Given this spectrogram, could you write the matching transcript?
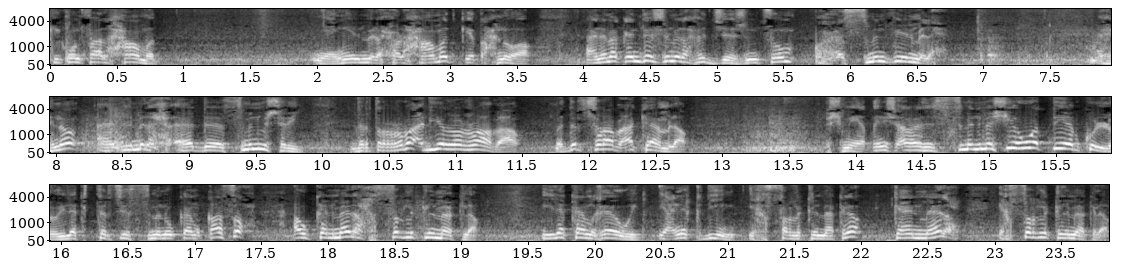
كيكون فيها الحامض. يعني الملح والحامض كيطحنوها. أنا ما كنديرش الملح في الدجاج. نتوم السمن فيه الملح. هنا هذا الملح هذا السمن مشري. درت الربع ديال الرابعة. ما درتش رابعة كاملة. باش ما يعطينيش السمن ماشي هو الطياب كله. إلا كثرتي السمن وكان قاصح أو كان مالح يخسر لك الماكلة. إلا كان غاوي يعني قديم يخسر لك الماكلة كان مالح يخسر لك الماكلة.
